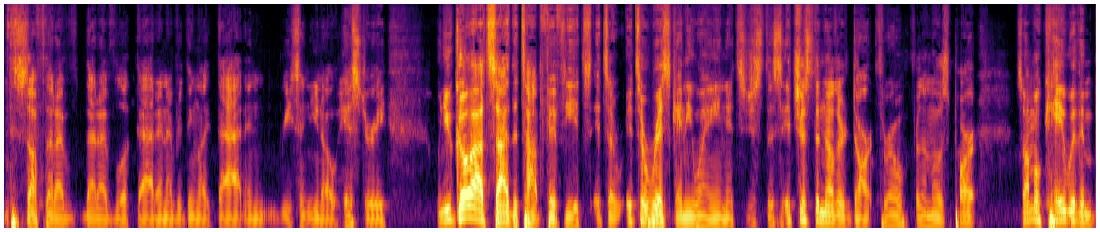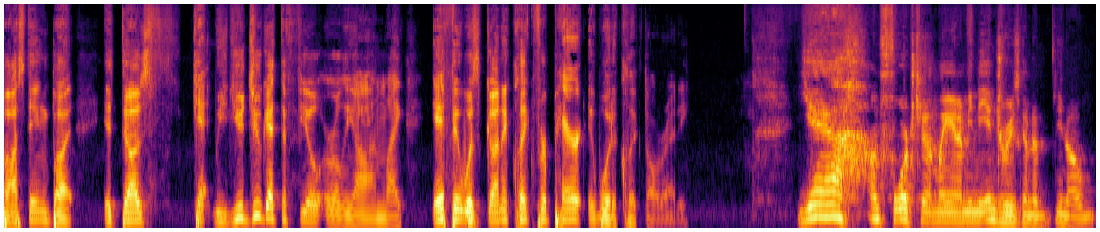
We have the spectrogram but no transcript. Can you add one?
the stuff that I've that I've looked at and everything like that and recent, you know, history. When you go outside the top 50, it's it's a it's a risk anyway, and it's just this it's just another dart throw for the most part. So I'm okay with him busting, but it does get you do get the feel early on like if it was gonna click for Peart, it would have clicked already. Yeah, unfortunately, and I mean the injury is going to, you know,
